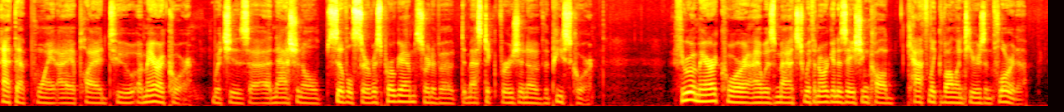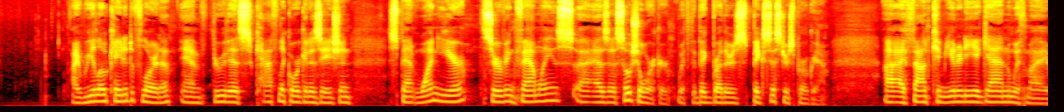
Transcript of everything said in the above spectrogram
at that point, I applied to AmeriCorps, which is a national civil service program, sort of a domestic version of the Peace Corps. Through AmeriCorps, I was matched with an organization called Catholic Volunteers in Florida. I relocated to Florida, and through this Catholic organization, spent one year serving families uh, as a social worker with the Big Brothers Big Sisters program. I found community again with my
